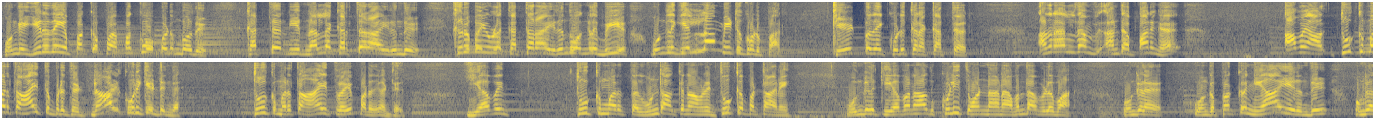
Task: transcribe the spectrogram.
உங்க இருதயம் பக்க பக்குவப்படும் போது கத்தர் நீர் நல்ல கர்த்தரா இருந்து கிருபையுள்ள கத்தராக இருந்து உங்களை மீ- உங்களுக்கு எல்லாம் மீட்டு கொடுப்பார். கேட்பதை கொடுக்கிற கத்தர் அதனால தான் அந்த பாருங்க அவன் தூக்கு மரத்தை ஆயத்தப்படுத்த நாள் குறிக்கட்டுங்க. தூக்கு மரத்தை ஆயத்து வைப்படட்டு எவன் தூக்கு மரத்தை உண்டாக்குன அவனை தூக்கப்பட்டானே. உங்களுக்கு எவனாவது குழி தோண்டானா வந்து விழுவான். உங்களை உங்கள் பக்கம் நியாயம் இருந்து உங்களை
